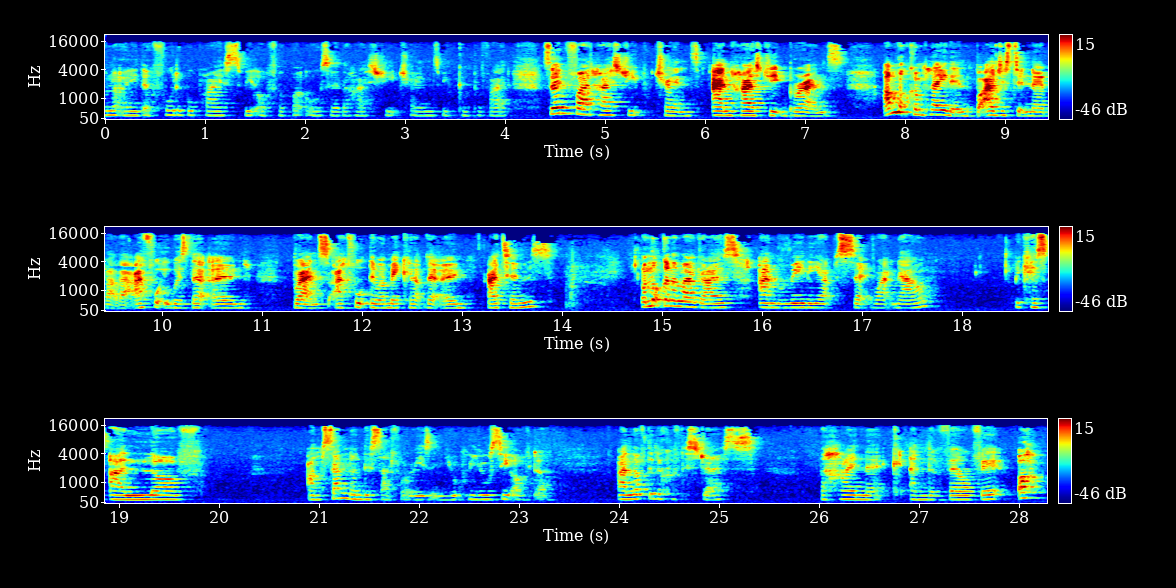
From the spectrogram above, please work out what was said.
for not only the affordable price we offer but also the high street trends we can provide so they provide high street trends and high street brands i'm not complaining but i just didn't know about that i thought it was their own brands. I thought they were making up their own items. I'm not gonna lie guys, I'm really upset right now because I love, I'm standing on this side for a reason, you, you'll see after. I love the look of this dress, the high neck and the velvet. Oh,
